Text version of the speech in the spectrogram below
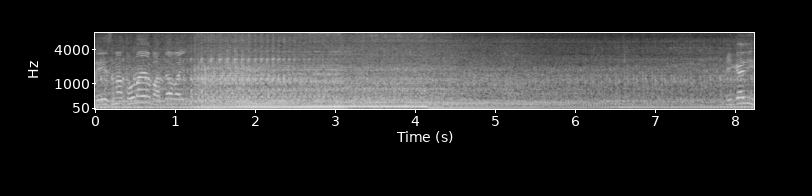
ਰੇਸ ਨਾਲ ਥੋੜਾ ਜਿਹਾ ਵੱਧਦਾ ਬਾਈ। ਠੀਕ ਹੈ ਜੀ।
